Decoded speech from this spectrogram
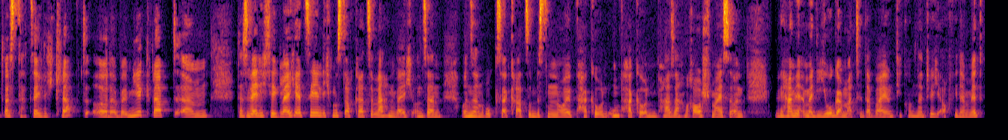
das tatsächlich klappt oder bei mir klappt, ähm, das werde ich dir gleich erzählen. Ich musste auch gerade so lachen, weil ich unseren, unseren Rucksack gerade so ein bisschen neu packe und umpacke und ein paar Sachen rausschmeiße. Und wir haben ja immer die Yogamatte dabei und die kommt natürlich auch wieder mit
